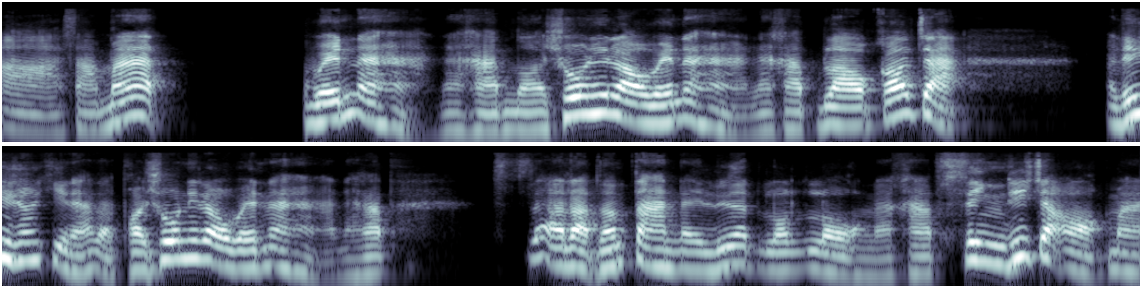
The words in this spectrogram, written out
าสามารถเว้นอาหารนะครับเนาะช่วงที่เราเว้นอาหารนะครับ เราก็จะอันนี้คือธุรกิจนะแต่พอช่วงที่เราเว้นอาหารนะครับ ระดับน้ำตาลในเลือดลดลงนะครับ สิ่งที่จะออกมา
